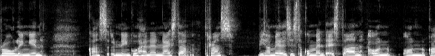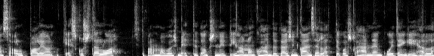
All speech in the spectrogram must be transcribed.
Rowlingin kanssa niin kuin hänen näistä transvihamielisistä kommenteistaan on, on kanssa ollut paljon keskustelua. Sitten varmaan voisi miettiä, että onko se nyt ihan, onko häntä täysin kansellattu, koska hänen kuitenkin hänellä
